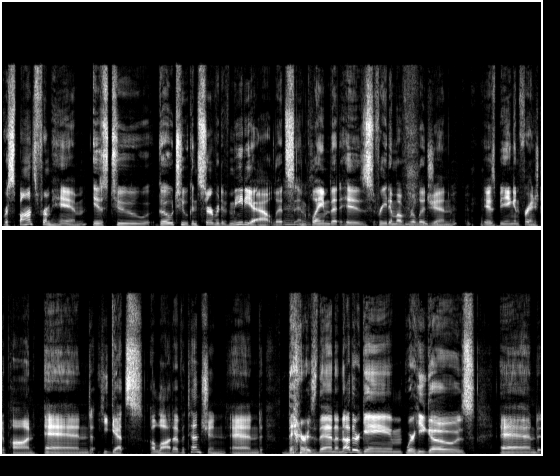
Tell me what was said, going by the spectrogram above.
response from him is to go to conservative media outlets and mm. claim that his freedom of religion is being infringed upon, and he gets a lot of attention. And there is then another game where he goes and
